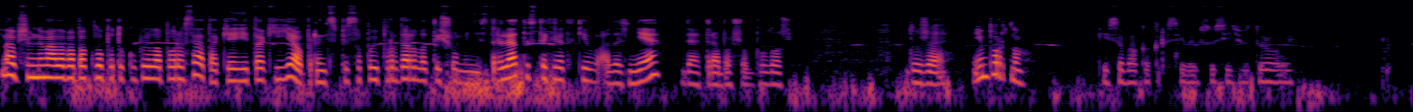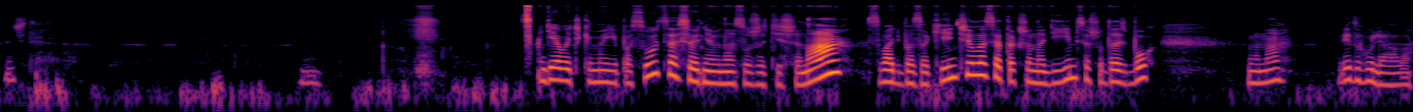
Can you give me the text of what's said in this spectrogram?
Ну, в общем, не мала баба клопоту, купила порося, так я і так і є. В принципі, сапою продерла, ти що мені? Стріляти з тих рядків, але ж ні, де треба, щоб було ж дуже імпортно. Який собака красивий, сусідів здоровий. Бачите? Дівчатки мої пасуться. Сьогодні в нас уже тишина. Свадьба закінчилася, так що надіємося, що дасть Бог вона відгуляла.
